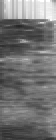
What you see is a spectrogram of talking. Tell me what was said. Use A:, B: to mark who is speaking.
A: Hub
